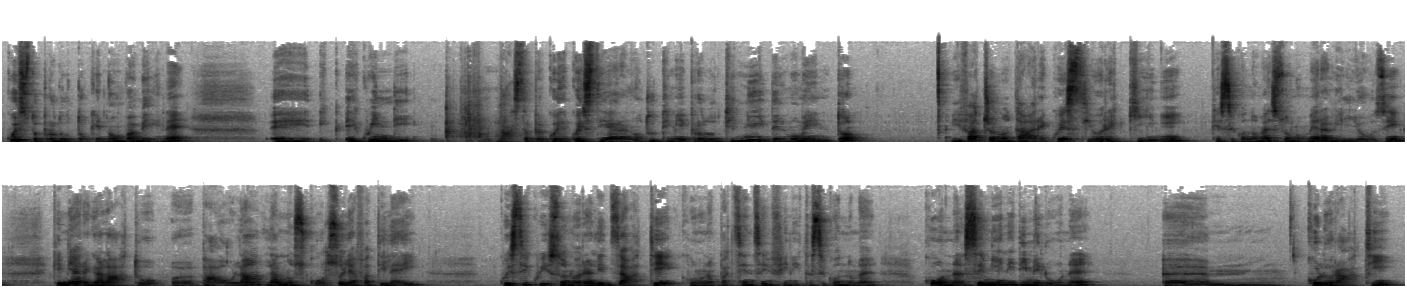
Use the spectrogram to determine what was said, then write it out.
questo prodotto che non va bene. E, e quindi basta per que questi erano tutti i miei prodotti ni del momento. Vi faccio notare questi orecchini che secondo me sono meravigliosi che mi ha regalato eh, Paola l'anno scorso li ha fatti lei. Questi qui sono realizzati con una pazienza infinita secondo me con semini di melone ehm, colorati,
